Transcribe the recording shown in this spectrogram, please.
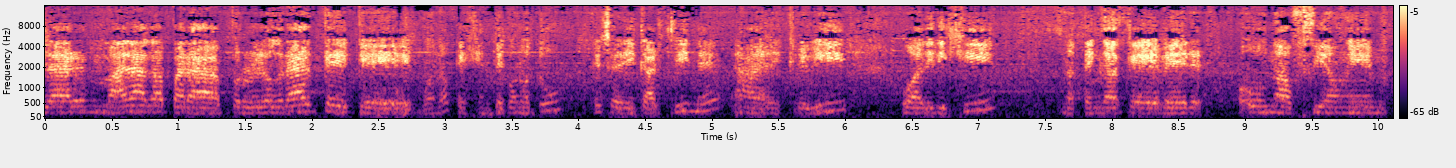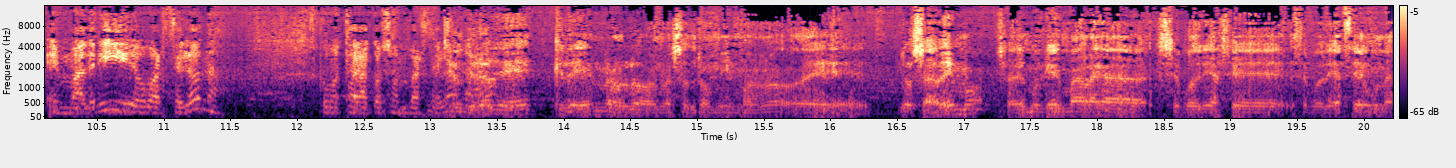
dar Málaga para lograr que, bueno, que gente como tú, que se dedica al cine, a escribir o a dirigir, no tenga que ver una opción en, en Madrid o Barcelona? Cómo está la cosa en Barcelona. Yo creo que es creérnoslo nosotros mismos, ¿no? lo sabemos, sabemos que en Málaga se podría hacer, se podría hacer una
